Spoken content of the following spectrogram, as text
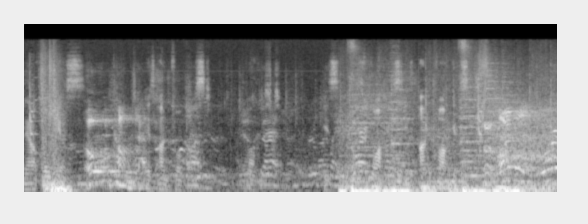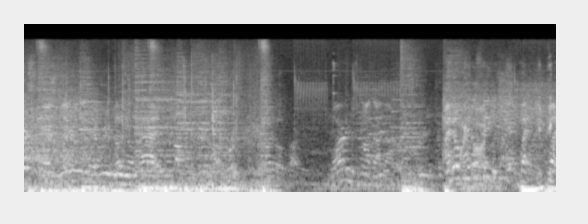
Now focus. Is unfocused. Focused. He's focused. He's unfocused. Oh my god. They pick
